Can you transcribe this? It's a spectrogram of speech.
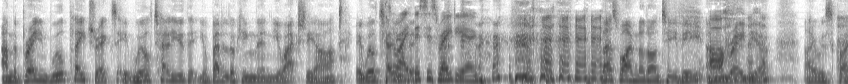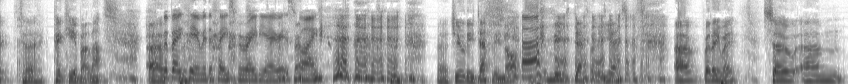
And the brain will play tricks. It will tell you that you're better looking than you actually are. It will tell it's you. Right, that... this is radio. That's why I'm not on TV. I'm oh. on radio. I was quite uh, picky about that. Uh, We're both here with a face for radio. It's fine. uh, Julie, definitely not. Me, definitely yes. Um, but anyway, so. Um,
